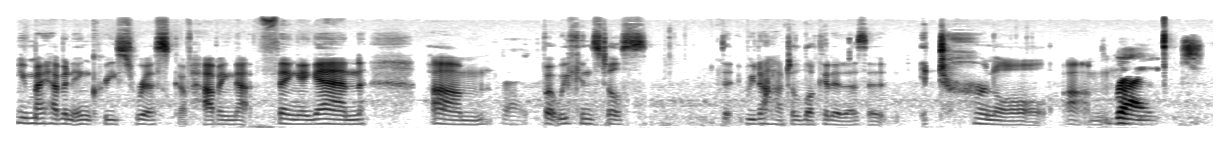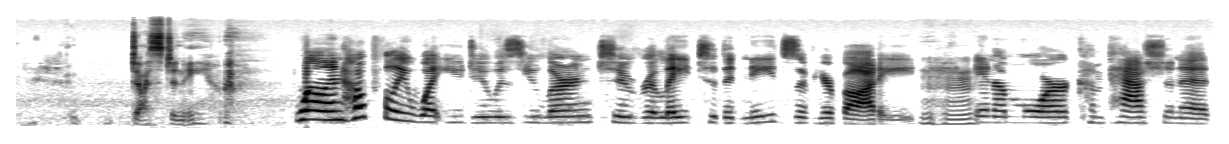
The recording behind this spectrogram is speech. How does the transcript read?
you might have an increased risk of having that thing again um, right. but we can still we don't have to look at it as an eternal um, right destiny. Well, and hopefully, what you do is you learn to relate to the needs of your body mm-hmm. in a more compassionate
